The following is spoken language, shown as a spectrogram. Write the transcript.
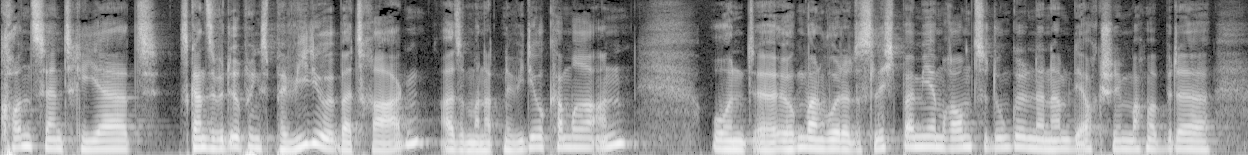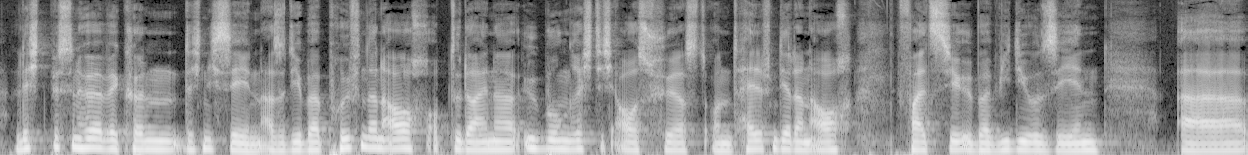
konzentriert. Das Ganze wird übrigens per Video übertragen, also man hat eine Videokamera an. Und äh, irgendwann wurde das Licht bei mir im Raum zu dunkel und dann haben die auch geschrieben, mach mal bitte Licht ein bisschen höher, wir können dich nicht sehen. Also die überprüfen dann auch, ob du deine Übungen richtig ausführst und helfen dir dann auch, falls sie über Video sehen, äh,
